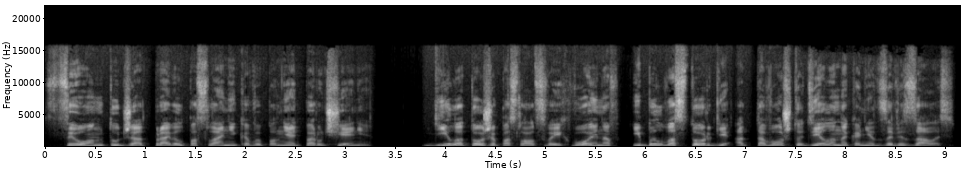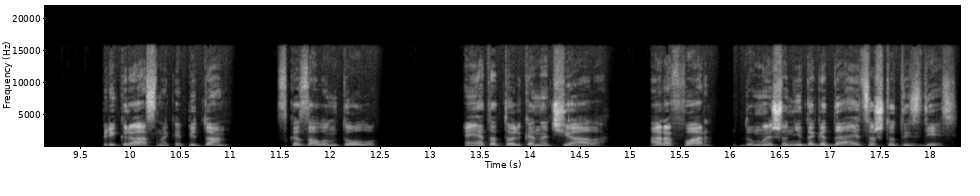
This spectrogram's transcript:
Сцион тут же отправил посланника выполнять поручение. Гила тоже послал своих воинов и был в восторге от того, что дело наконец завязалось. «Прекрасно, капитан», — сказал он Толу. «Это только начало. Арафар, думаешь, он не догадается, что ты здесь?»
